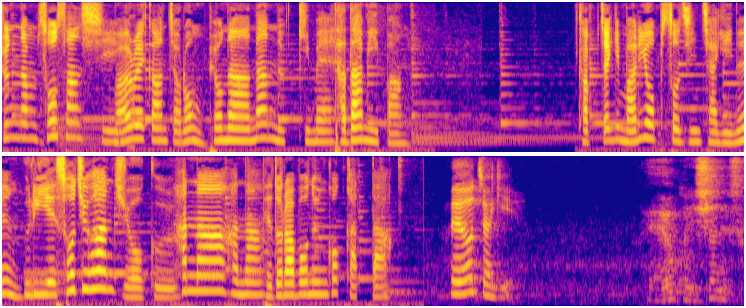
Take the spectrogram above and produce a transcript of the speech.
충남 소산시 마을에 간처럼 편안한 느낌의 다다미방 갑자기 말이 없어진 자기는 우리의 소중한 주역을 하나하나 되돌아보는 것 같다. 왜요, 자기? 에어컨이 시원해서.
